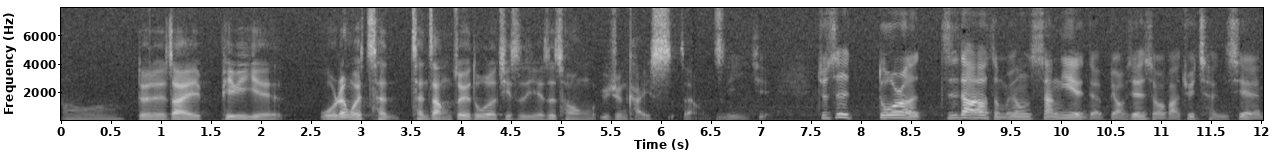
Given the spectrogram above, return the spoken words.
哦，对对，在 PV 也，我认为成成长最多的其实也是从宇峻开始这样子。理解，就是多了知道要怎么用商业的表现手法去呈现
